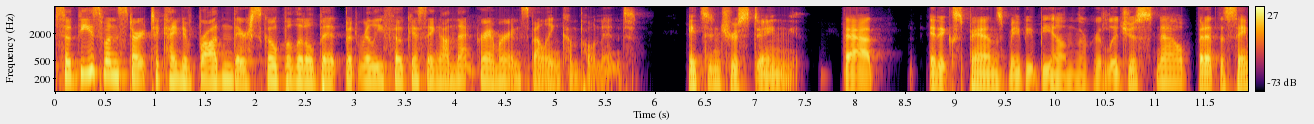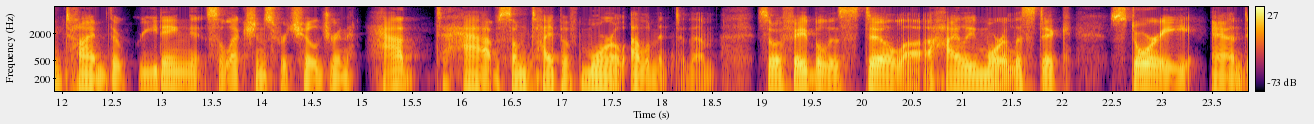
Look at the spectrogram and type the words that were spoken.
So these ones start to kind of broaden their scope a little bit, but really focusing on that grammar and spelling component. It's interesting that it expands maybe beyond the religious now, but at the same time, the reading selections for children had to have some type of moral element to them. So a fable is still a highly moralistic story, and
